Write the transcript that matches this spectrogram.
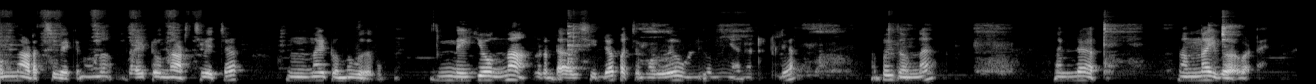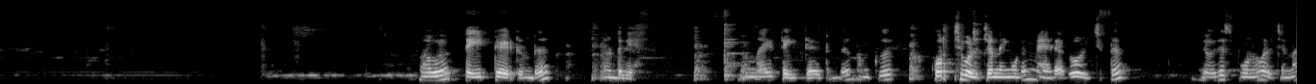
ഒന്ന് അടച്ച് വെക്കണം. ഒന്ന് ഇതായിട്ട് ഒന്ന് അടച്ച് വെച്ചാൽ നന്നായിട്ടൊന്ന് വേകും നെയ്യൊന്നും ഇടേണ്ട ആവശ്യമില്ല. പച്ചമുളക് ഉള്ളി ഒന്നും ഞാൻ ഇട്ടിട്ടില്ല. അപ്പോൾ ഇതൊന്ന് നല്ല നന്നായി വേവട്ടെ. മാവ് ടൈറ്റ് ആയിട്ടുണ്ട്. കണ്ടില്ലേ നന്നായി ടൈറ്റ് ആയിട്ടുണ്ട്. നമുക്ക് കുറച്ച് വെളിച്ചെണ്ണയും കൂടെ മേലാകം ഒഴിച്ചിട്ട് ഒരു സ്പൂണ് വെളിച്ചെണ്ണ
